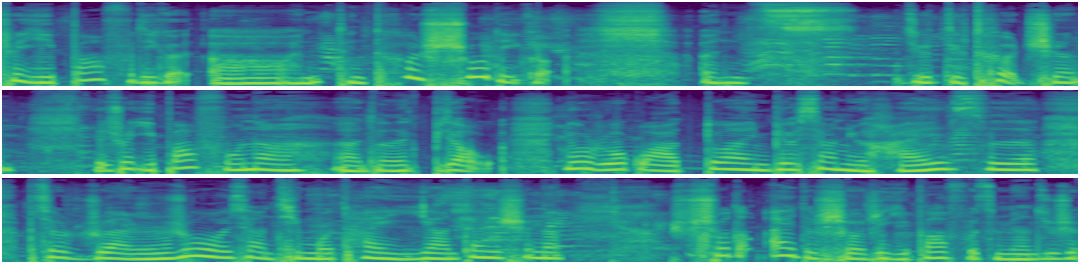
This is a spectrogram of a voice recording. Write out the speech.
这以巴弗的一个呃很很特殊的一个嗯这个这个特征，也就是说以巴弗呢，嗯，可能比较优柔寡断，比较像女孩子，比较软弱，像提摩太一样。但是呢，说到爱的时候，这以巴弗怎么样？就是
